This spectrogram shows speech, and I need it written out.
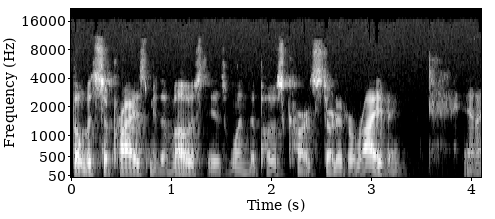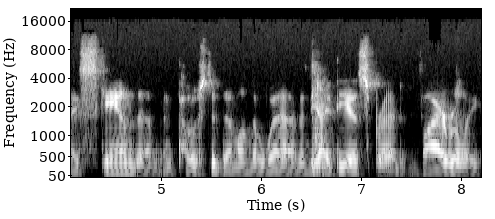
But what surprised me the most is when the postcards started arriving and I scanned them and posted them on the web, and the idea spread virally.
